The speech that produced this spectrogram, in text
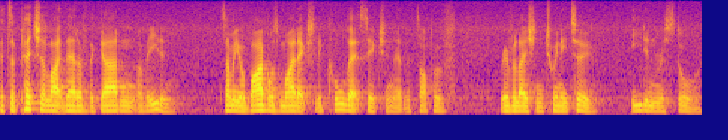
It's a picture like that of the Garden of Eden. Some of your Bibles might actually call that section at the top of Revelation 22 Eden restored.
